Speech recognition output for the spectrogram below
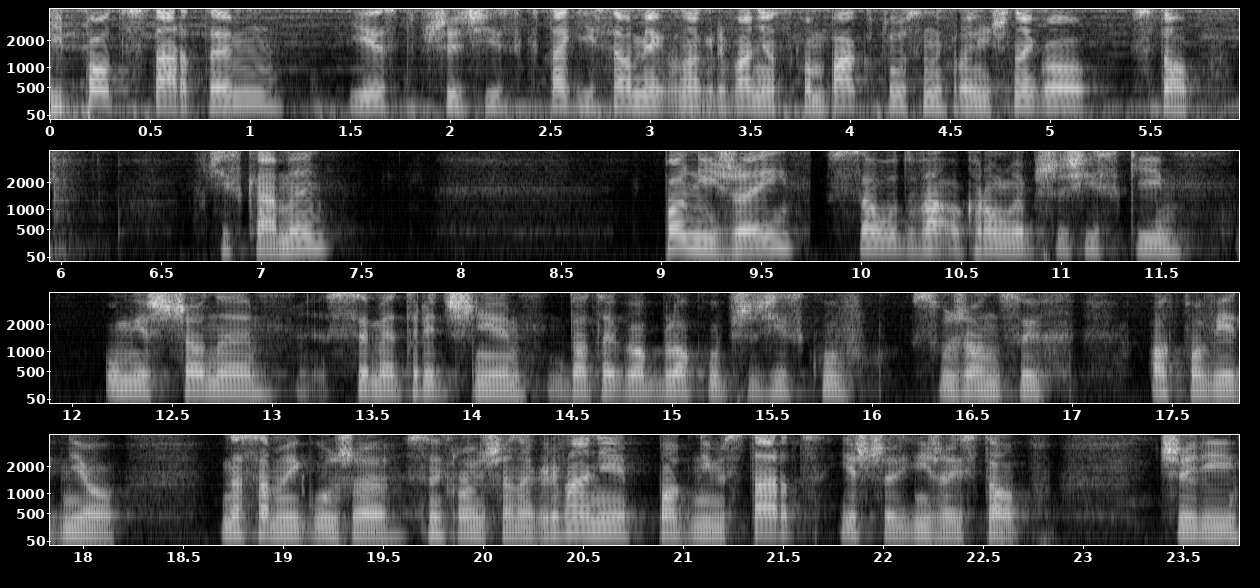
I pod startem jest przycisk taki sam jak do nagrywania z kompaktu synchronicznego Stop. Wciskamy. Poniżej są dwa okrągłe przyciski umieszczone symetrycznie do tego bloku przycisków służących odpowiednio na samej górze synchroniczne nagrywanie, pod nim start, jeszcze niżej stop. Czyli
